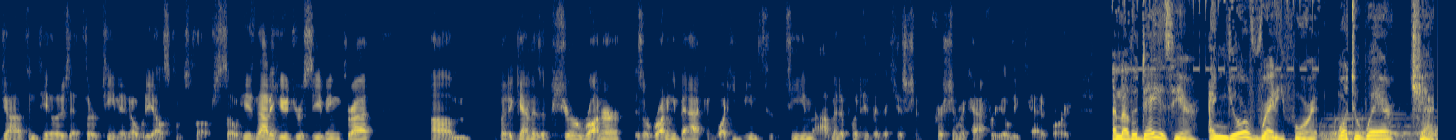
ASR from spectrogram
Jonathan Taylor's at 13, and nobody else comes close. So he's not a huge receiving threat. Um, but again, as a pure runner, as a running back, and what he means to the team, I'm going to put him in the Christian, Christian McCaffrey elite category. Another day is here, and you're ready for it. What to wear? Check.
